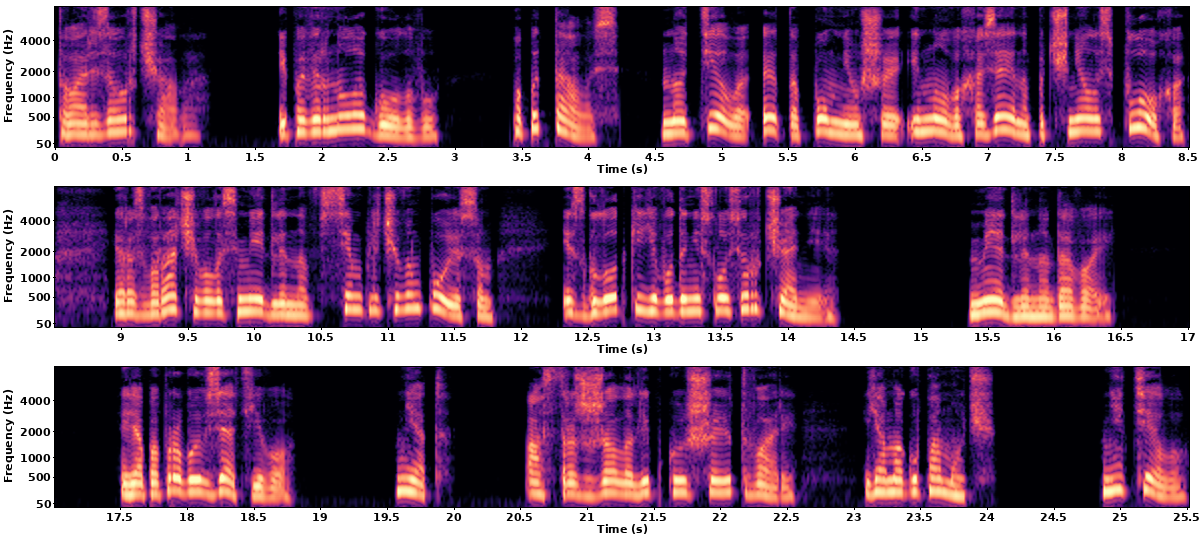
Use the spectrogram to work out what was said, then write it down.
Тварь заурчала и повернула голову. Попыталась, но тело это, помнившее иного хозяина, подчинялось плохо и разворачивалось медленно всем плечевым поясом. Из глотки его донеслось урчание. «Медленно давай. Я попробую взять его». «Нет». Астра сжала липкую шею твари. «Я могу помочь». «Не телу,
